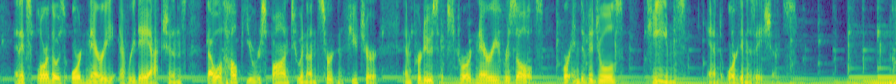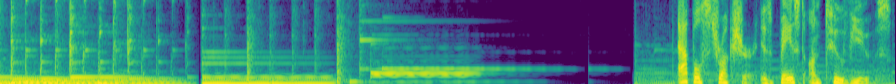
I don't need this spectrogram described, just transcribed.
and explore those ordinary, everyday actions that will help you respond to an uncertain future and produce extraordinary results for individuals, teams, and organizations. Apple's structure is based on two views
